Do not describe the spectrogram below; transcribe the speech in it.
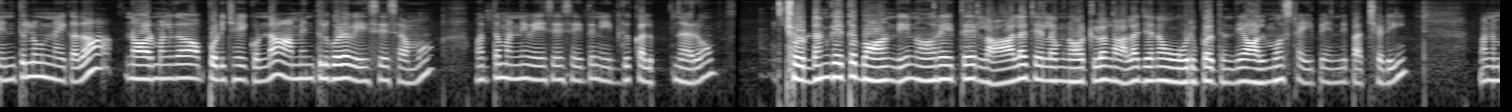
మెంతులు ఉన్నాయి కదా నార్మల్గా పొడి చేయకుండా ఆ మెంతులు కూడా వేసేసాము. మొత్తం అన్నీ వేసేసి అయితే నీట్గా కలుపుతున్నారు. చూడ్డానికి అయితే బాగుంది. నోరైతే లాలజలం నోట్లో లాలజలం ఊరిపోతుంది. ఆల్మోస్ట్ అయిపోయింది పచ్చడి. మనం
